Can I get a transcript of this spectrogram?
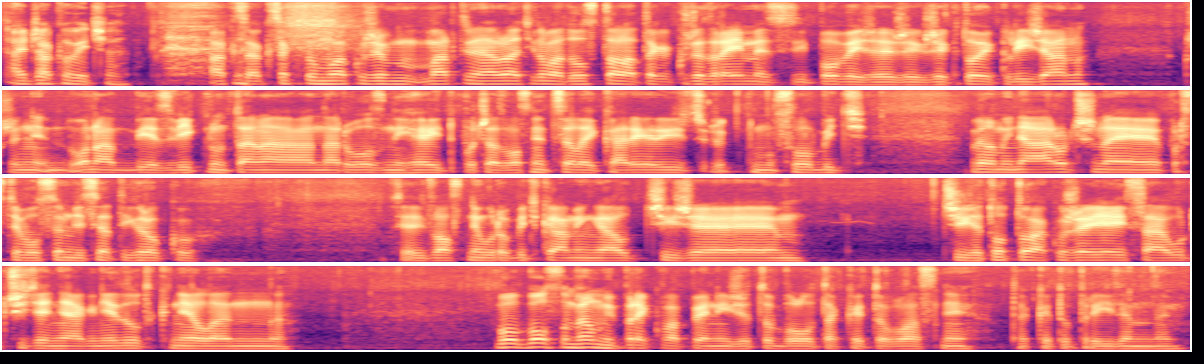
Aj Djokoviča. Ak, ak, sa, ak sa k tomu akože Martina Navrátilova dostala, tak akože zrejme si povie, že, že, že kto je Kližan, že ona je zvyknutá na, na rôzny hejt počas vlastne celej kariéry, že to muselo byť veľmi náročné proste v 80 rokoch si vlastne urobiť coming out, čiže, čiže toto akože jej sa určite nejak nedotkne, len bol, bol som veľmi prekvapený, že to bolo takéto vlastne, takéto prízemné.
